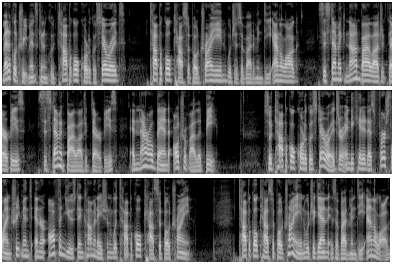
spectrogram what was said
Medical treatments can include topical corticosteroids, topical calcipotriene, which is a vitamin D analog, systemic non biologic therapies, systemic biologic therapies, and narrowband ultraviolet B. So, topical corticosteroids are indicated as first line treatment and are often used in combination with topical calcipotriene. Topical calcipotriene, which again is a vitamin D analog,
